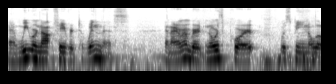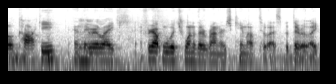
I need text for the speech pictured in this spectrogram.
and we were not favored to win this. And I remember Northport was being a little cocky, and they were mm-hmm. like, I forgot which one of their runners came up to us, but they were like,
